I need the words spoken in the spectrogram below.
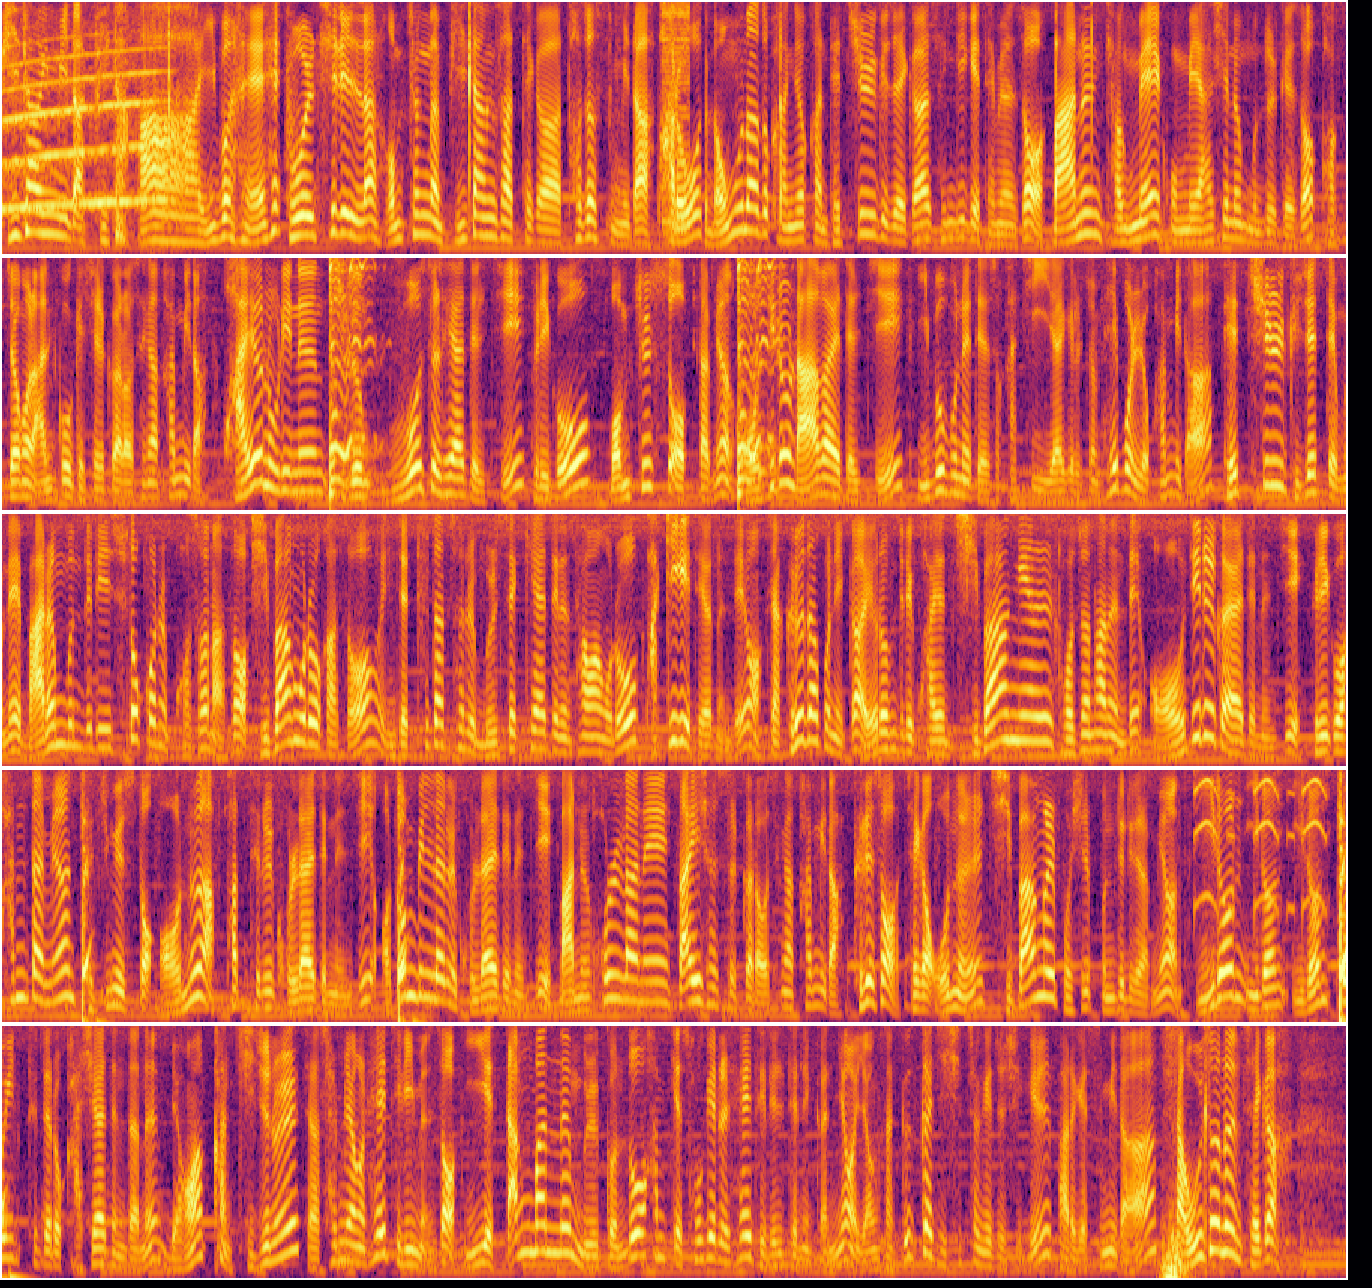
비상입니다 비상. 아 이번에 9월 7일 날 엄청난 비상 사태가 터졌습니다. 바로 너무나도 강력한 대출 규제가 생기게 되면서 많은 경매 공매 하시는 분들께서 걱정을 안고 계실 거라고 생각합니다. 과연 우리는 지금 무엇을 해야 될지 그리고 멈출 수 없다면 어디로 나아가야 될지 이 부분에 대해서 같이 이야기를 좀 해보려고 합니다. 대출 규제 때문에 많은 분들이 수도권을 벗어나서 지방으로 가서 이제 투자처를 물색해야 되는 상황으로 바뀌게 되었는데요. 자 그러다 보니까 여러분들 이 과연 지방을 도전하는데 어디를 가야 되는지 그리고 한다면 그 중에서도 어느 아파트를 골라야 되는지 어떤 빌라를 골라야 되는지 많은 혼란에 쌓이셨을 거라고 생각합니다. 그래서 제가 오늘 지방을 보실 분들이라면 이런 이런 이런 포인트대로 가셔야 된다는 명확한 기준을 제가 설명을 해드리면서 이에 딱 맞는 물건도 함께 소개를 해드릴 테니까요. 영상 끝까지 시청해 주시길 바라겠습니다. 자 우선은 제가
